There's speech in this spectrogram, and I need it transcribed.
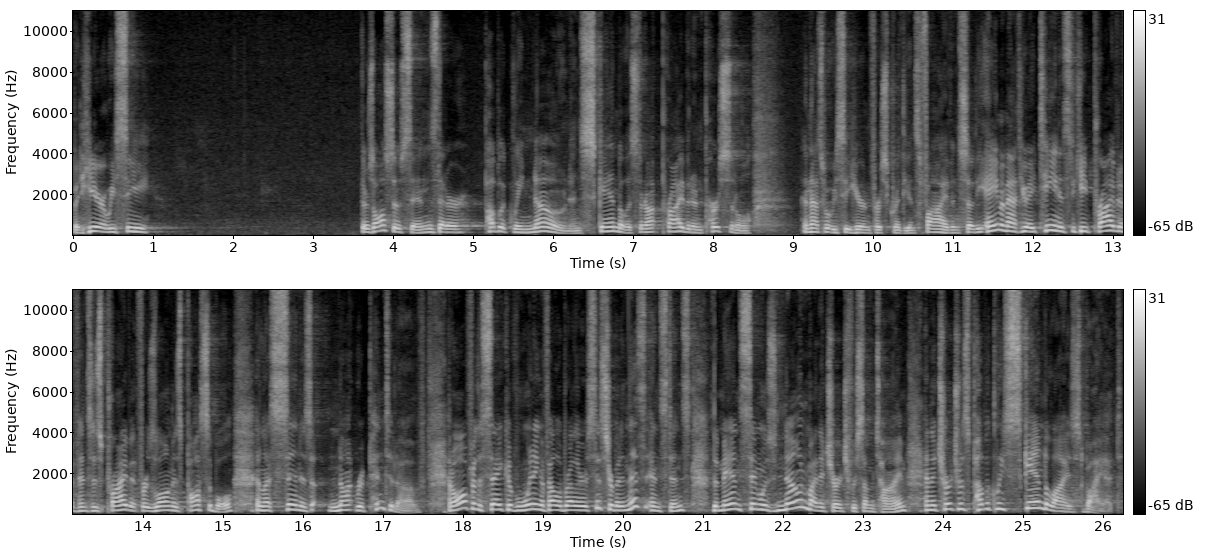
But here we see there's also sins that are publicly known and scandalous. They're not private and personal. And that's what we see here in 1 Corinthians 5. And so the aim of Matthew 18 is to keep private offenses private for as long as possible, unless sin is not repented of. And all for the sake of winning a fellow brother or sister. But in this instance, the man's sin was known by the church for some time, and the church was publicly scandalized by it.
